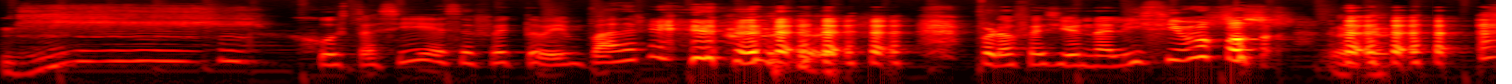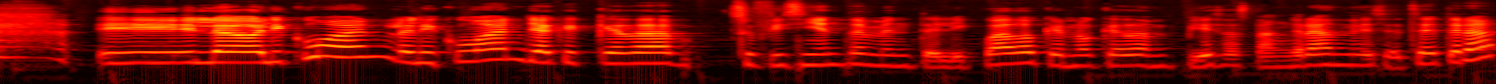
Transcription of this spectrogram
justo así, ese efecto bien padre, profesionalísimo. y lo licúan, lo licúan ya que queda suficientemente licuado, que no quedan piezas tan grandes, etcétera.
